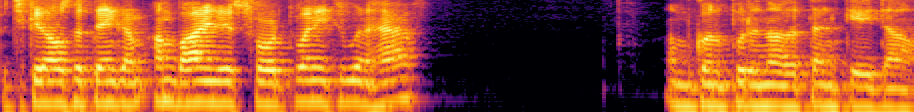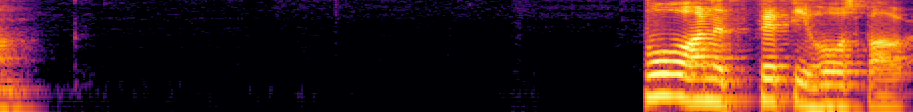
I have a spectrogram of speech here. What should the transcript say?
But you can also think I'm, I'm buying this for 22 and a half. I'm gonna put another 10k down. 450 horsepower.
